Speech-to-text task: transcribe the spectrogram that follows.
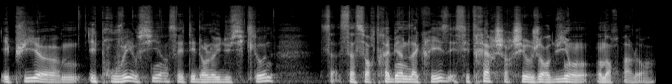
et puis euh, éprouvé aussi, hein, ça a été dans l'œil du cyclone, ça, ça, sort très bien de la crise et c'est très recherché aujourd'hui, on, on, en reparlera.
